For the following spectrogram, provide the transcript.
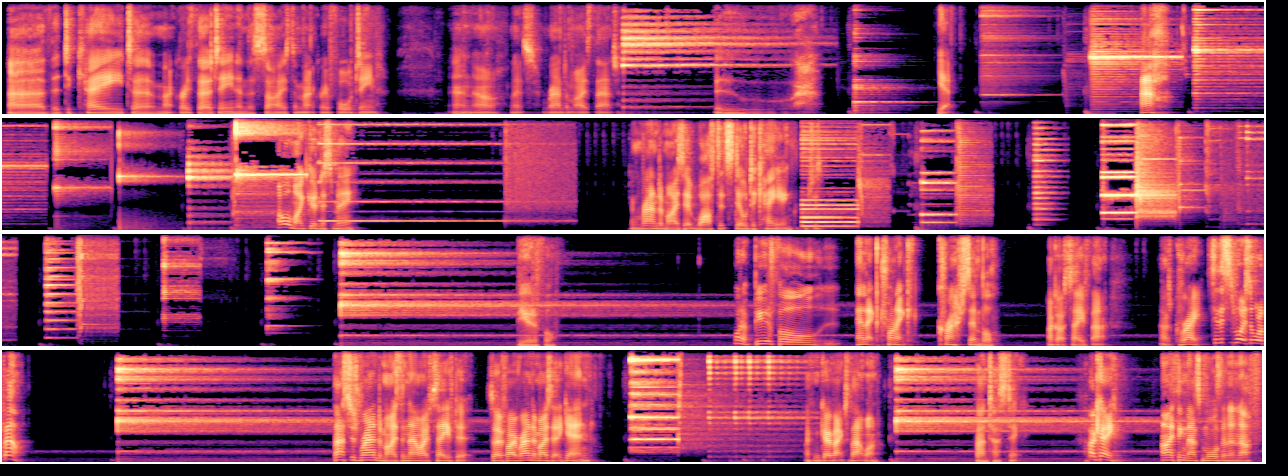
uh, the decay to macro 13, and the size to macro 14. And now let's randomize that. Ooh. Yeah. Ah. Oh my goodness me. Randomize it whilst it's still decaying. Beautiful. What a beautiful electronic crash cymbal. I gotta save that. That was great. See, this is what it's all about. That's just randomized and now I've saved it. So if I randomize it again, I can go back to that one. Fantastic. Okay, I think that's more than enough.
